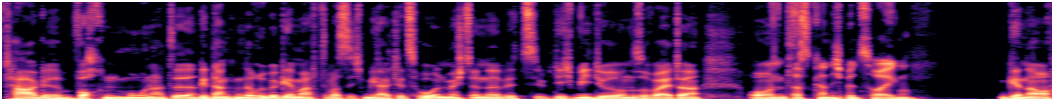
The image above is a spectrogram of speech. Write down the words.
Tage, Wochen, Monate Gedanken darüber gemacht, was ich mir halt jetzt holen möchte, ne, bezüglich Video und so weiter. Und das kann ich bezeugen. Genau,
